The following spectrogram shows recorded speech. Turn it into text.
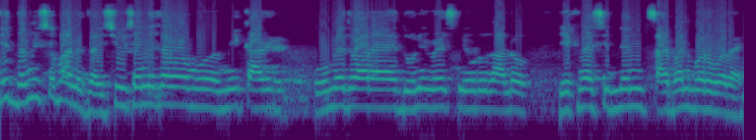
हे धनुष्यबाणच आहे. शिवसेनेचा म- मी कार्य उमेदवार आहे. दोन्ही वेळेस निवडून आलो. एकनाथ शिंदे साहेबांबरोबर आहे.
